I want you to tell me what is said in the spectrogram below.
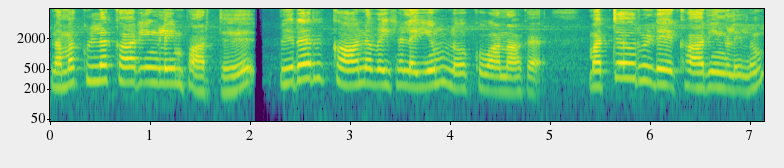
நமக்குள்ள காரியங்களையும் பார்த்து பிறருக்கானவைகளையும் நோக்குவானாக. மற்றவர்களுடைய காரியங்களிலும்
